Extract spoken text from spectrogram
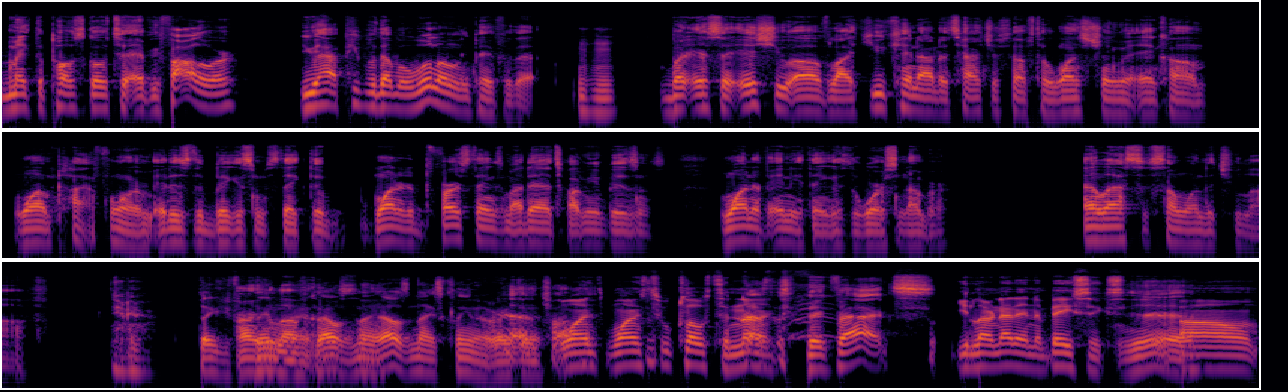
make the post go to every follower, you have people that will willingly pay for that. Mhm. But it's an issue of like you cannot attach yourself to one stream of income, one platform. It is the biggest mistake. The one of the first things my dad taught me in business. One of anything is the worst number, unless it's someone that you love. Thank you for I cleaning love that. That was nice. That was a nice cleanup right Yeah, there. try- One's, one's too close to none. Big facts. You learn that in the basics. Yeah. Um,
